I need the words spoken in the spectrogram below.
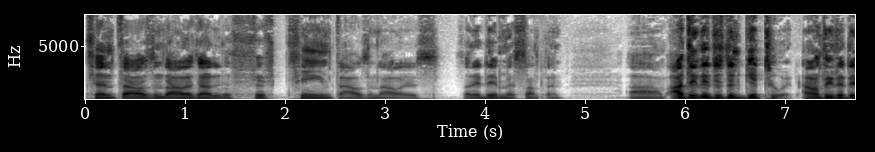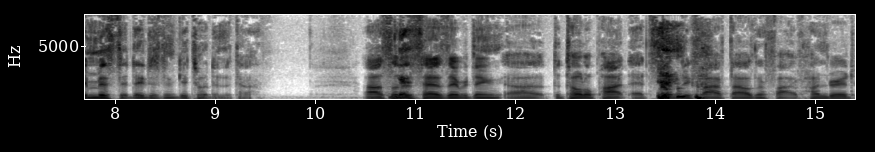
ten thousand dollars out of the fifteen thousand dollars, so they did miss something. Um, I think they just didn't get to it. I don't think that they missed it. They just didn't get to it in the time. Uh, so this has everything, uh, the total pot at seventy-five thousand five hundred.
